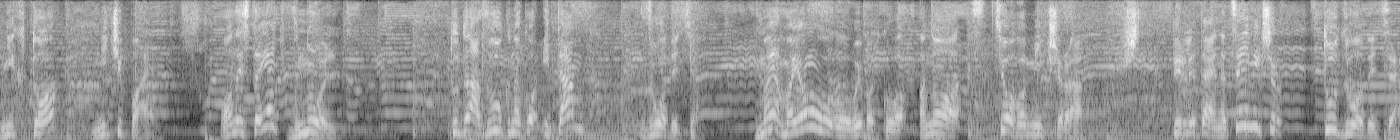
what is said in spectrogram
ніхто не чіпає. Вони стоять в ноль. Туди звук на ко. І там зводиться. В моєму випадку воно з цього мікшера перелітає на цей мікшер, тут зводиться.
